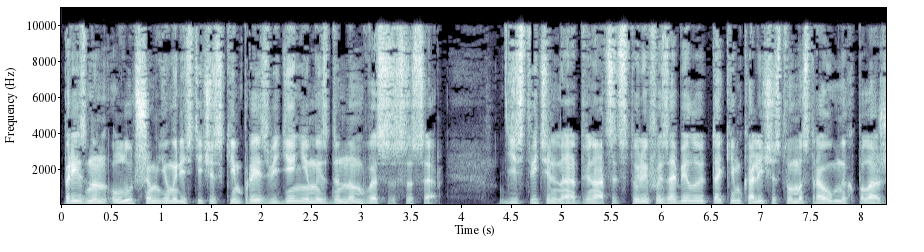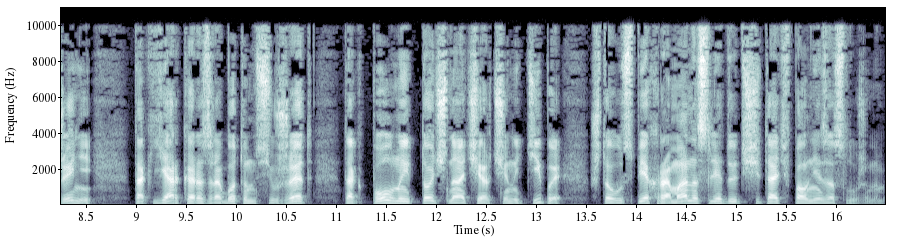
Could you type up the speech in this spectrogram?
признан лучшим юмористическим произведением, изданным в СССР. Действительно, «12 стульев» изобилует таким количеством остроумных положений, так ярко разработан сюжет, так полно и точно очерчены типы, что успех романа следует считать вполне заслуженным.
